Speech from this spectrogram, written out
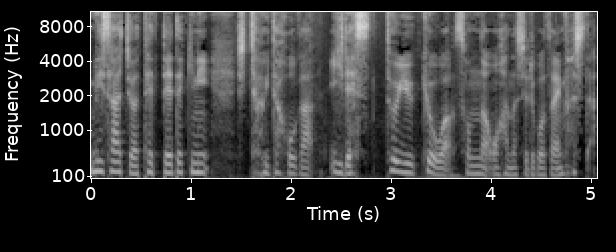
リサーチは徹底的にしておいた方がいいです。という今日はそんなお話でございました。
